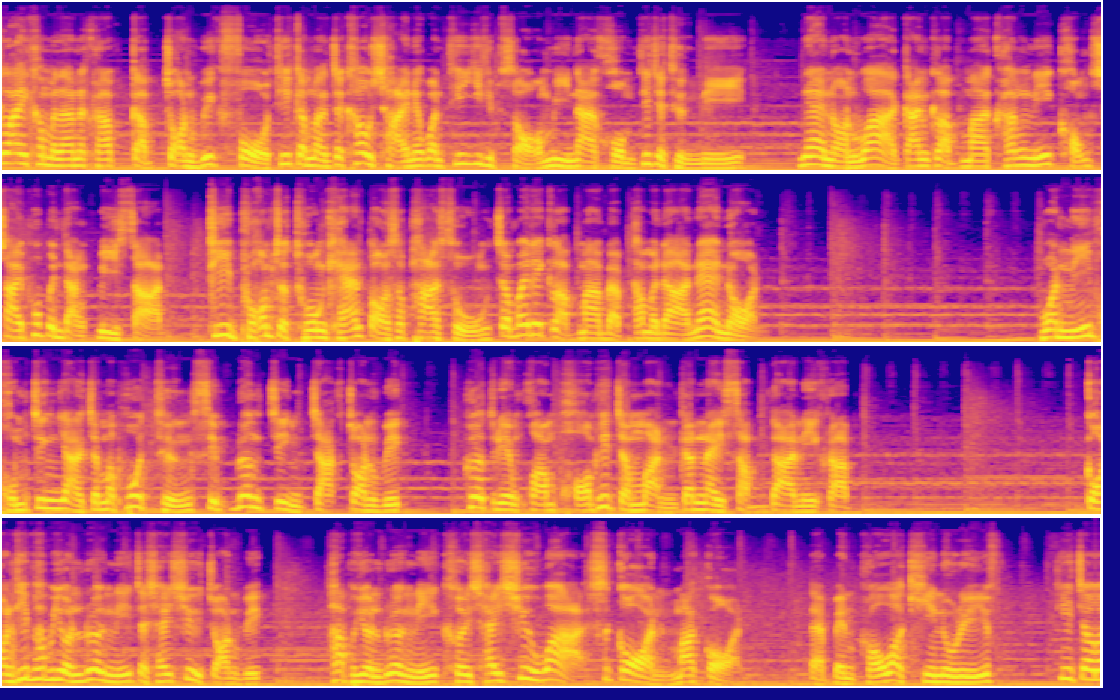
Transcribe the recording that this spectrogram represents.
ใกล้เข้ามาแล้วนะครับ กับจอห์นวิกโฟที่กำลังจะเข้าฉายในวันที่ 22 มีนาคมที่จะถึงนี้ แน่นอนว่าการกลับมาครั้งนี้ของชายผู้เป็นดั่งปีศาจที่พร้อมจะทวงแค้นต่อสภาสูง จะไม่ได้กลับมาแบบธรรมดาแน่นอน วันนี้ผมจึงอยากจะมาพูดถึง 10 เรื่องจริงจากจอห์นวิกเพื่อเตรียมความพร้อมที่จะหมั่นกันในสัปดาห์นี้ครับ ก่อนที่ภาพยนตร์เรื่องนี้จะใช้ชื่อจอห์นวิกภาพยนตร์เรื่องนี้เคยใช้ชื่อว่าสกอนมาก่อน แต่เป็นเพราะว่าคีนูรีฟ ที่เจ้า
